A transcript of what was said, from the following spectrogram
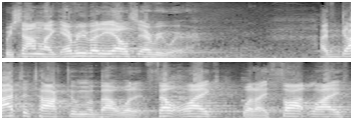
we sound like everybody else everywhere. I've got to talk to them about what it felt like, what I thought like,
